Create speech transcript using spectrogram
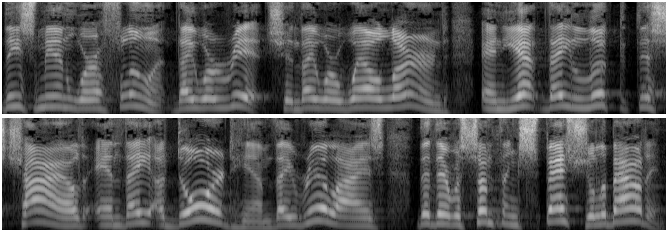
These men were affluent, they were rich, and they were well learned, and yet they looked at this child and they adored him. They realized that there was something special about him.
